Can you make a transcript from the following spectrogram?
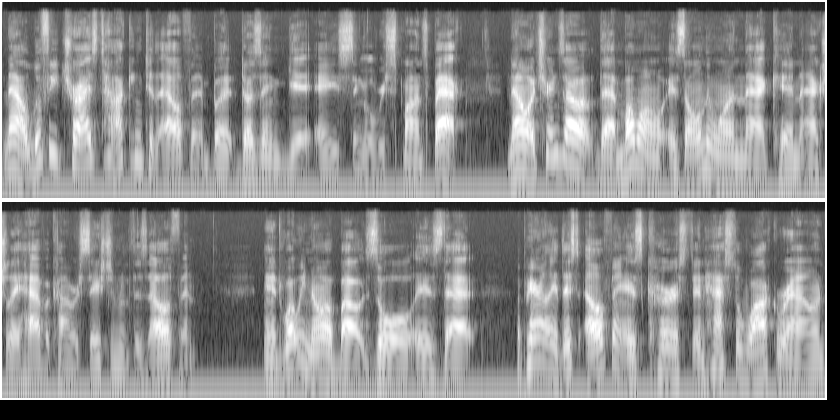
Now, Luffy tries talking to the elephant but doesn't get a single response back. Now, it turns out that Momo is the only one that can actually have a conversation with his elephant. And what we know about Zold is that Apparently, this elephant is cursed and has to walk around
